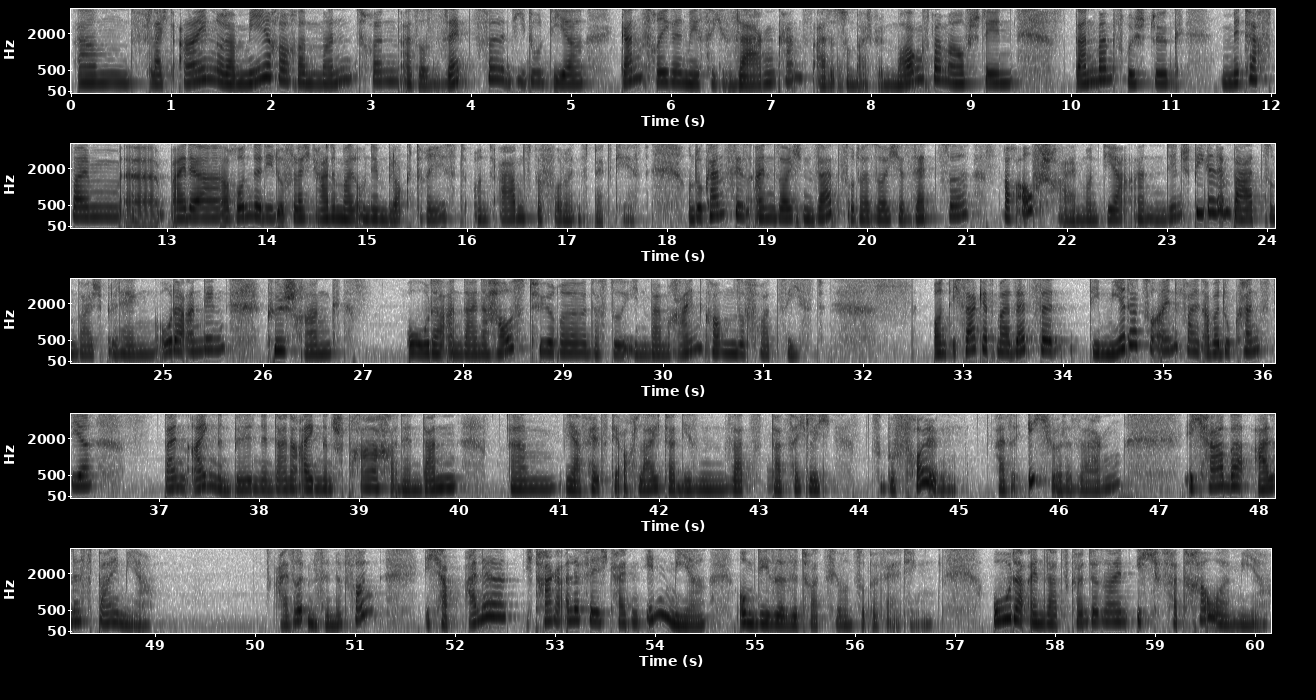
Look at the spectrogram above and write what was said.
ähm, vielleicht ein oder mehrere Mantren, also Sätze, die du dir ganz regelmäßig sagen kannst. Also zum Beispiel morgens beim Aufstehen, dann beim Frühstück, mittags beim äh, bei der Runde, die du vielleicht gerade mal um den Block drehst und abends, bevor du ins Bett gehst. Und du kannst dir einen solchen Satz oder solche Sätze auch aufschreiben und dir an den Spiegel im Bad zum Beispiel hängen oder an den Kühlschrank oder an deine Haustüre, dass du ihn beim Reinkommen sofort siehst. Und ich sage jetzt mal Sätze, die mir dazu einfallen, aber du kannst dir deinen eigenen bilden in deiner eigenen Sprache, denn dann ähm, ja, fällt es dir auch leichter, diesen Satz tatsächlich zu befolgen. Also ich würde sagen, ich habe alles bei mir. Also im Sinne von, ich habe alle, ich trage alle Fähigkeiten in mir, um diese Situation zu bewältigen. Oder ein Satz könnte sein, ich vertraue mir.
